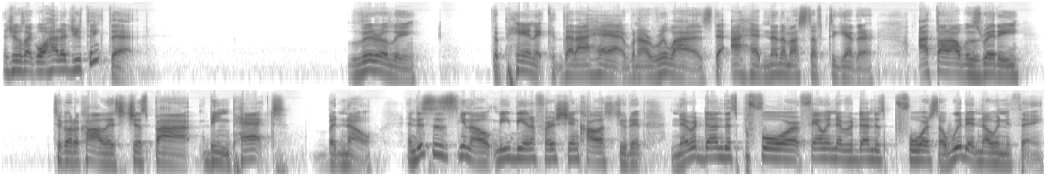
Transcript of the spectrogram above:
And she was like, well, how did you think that? Literally, the panic that I had when I realized that I had none of my stuff together. I thought I was ready to go to college just by being packed, but no. And this is, you know, me being a first gen college student, never done this before, family never done this before, so we didn't know anything.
